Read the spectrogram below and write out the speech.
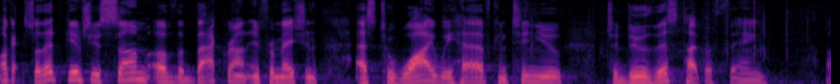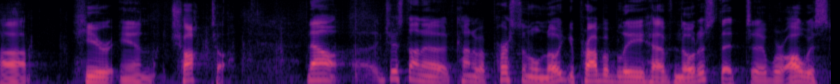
Okay, so that gives you some of the background information as to why we have continued to do this type of thing uh, here in Choctaw. Now, uh, just on a kind of a personal note, you probably have noticed that uh, we're always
